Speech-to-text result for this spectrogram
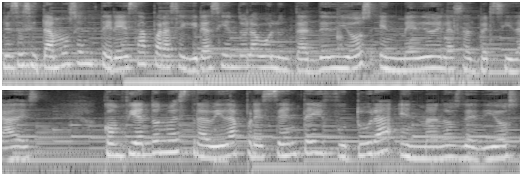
Necesitamos entereza para seguir haciendo la voluntad de Dios en medio de las adversidades confiando nuestra vida presente y futura en manos de Dios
